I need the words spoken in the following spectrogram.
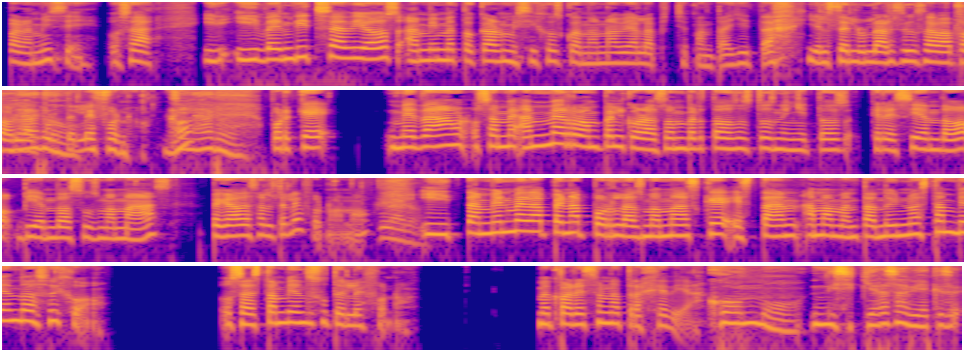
Para mí sí. O sea, y, y bendito sea Dios, a mí me tocaron mis hijos cuando no había la pinche pantallita y el celular se usaba para hablar por teléfono, ¿no? Claro. Porque me da, o sea, me- a mí me rompe el corazón ver todos estos niñitos creciendo, viendo a sus mamás pegadas al teléfono, ¿no? Claro. Y también me da pena por las mamás que están amamantando y no están viendo a su hijo. O sea, están viendo su teléfono. Me parece una tragedia. ¿Cómo? Ni siquiera sabía que se...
